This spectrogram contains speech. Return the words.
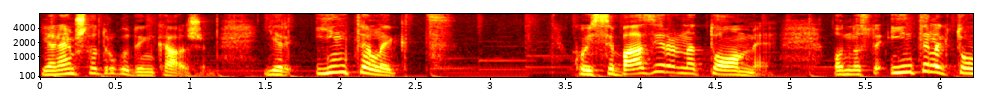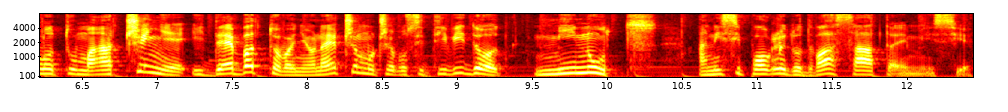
Ja nemam šta drugo da im kažem. Jer intelekt koji se bazira na tome, odnosno intelektualno tumačenje i debatovanje o nečemu čemu si ti video minut, a nisi pogledao dva sata emisije,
